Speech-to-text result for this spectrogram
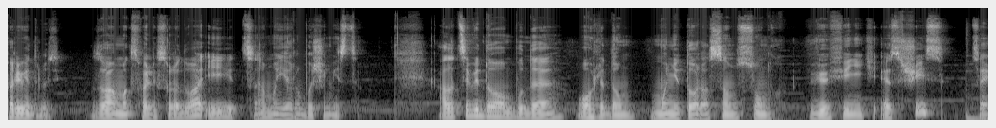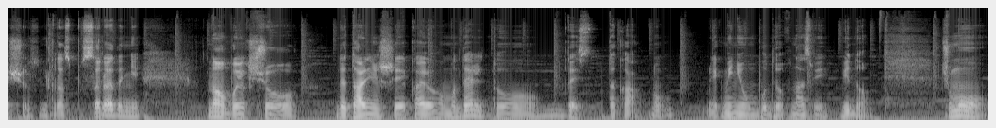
Привіт, друзі! З вами Max Felix 42 і це моє робоче місце. Але це відео буде оглядом монітора Samsung Viofinity S6, це що якраз посередині. Ну або якщо детальніше, яка його модель, то десь така, ну, як мінімум, буде в назві відео. Чому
